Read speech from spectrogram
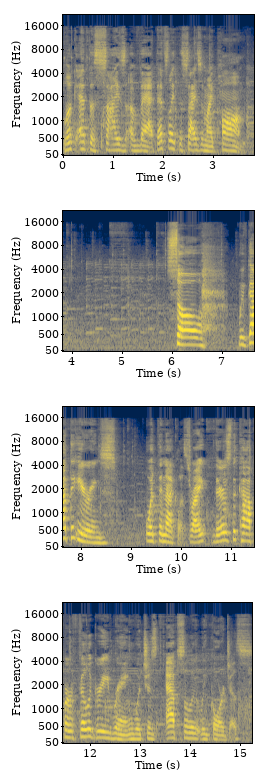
Look at the size of that. That's like the size of my palm. So we've got the earrings with the necklace, right? There's the copper filigree ring, which is absolutely gorgeous.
